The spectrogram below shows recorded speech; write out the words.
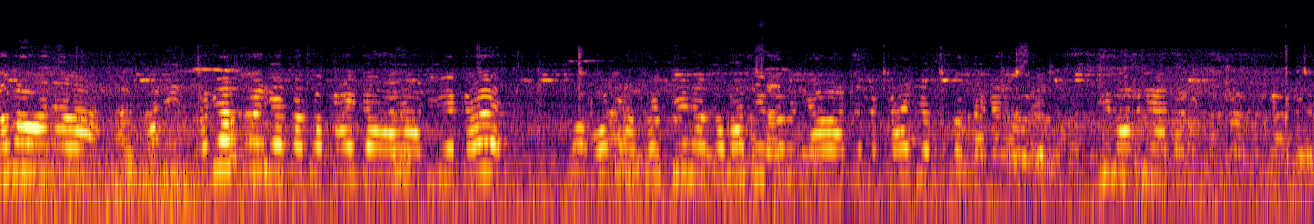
दबाव आणावा. आणि सगळ्या वर्गाचा जो कायदा आला विवेक तो मोठ्या संख्येनं तो मान्य करून घ्यावा. त्याचं कायदे करावं ही मागणी आज आम्ही सरकार सरकारकडे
